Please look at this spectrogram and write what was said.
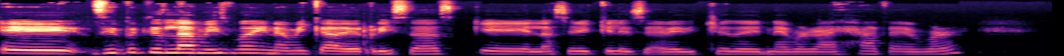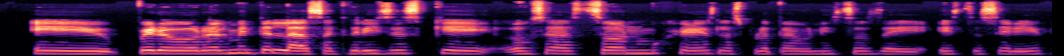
Eh, siento que es la misma dinámica de risas que la serie que les había dicho de Never I Have Ever. Eh, pero realmente las actrices que, o sea, son mujeres las protagonistas de esta serie,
